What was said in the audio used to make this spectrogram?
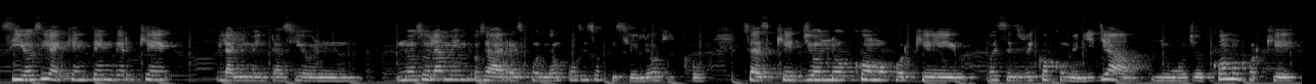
Sí o sí hay que entender que la alimentación no solamente, o sea, responde a un proceso fisiológico. O sea, es que yo no como porque pues es rico comer y ya. No, yo como porque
